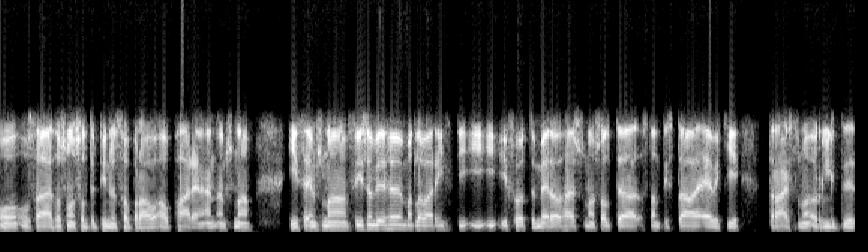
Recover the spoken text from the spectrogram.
og, og það er þá svona svolítið pínuð þá bara á, á pari, en, en svona í þeim svona, því sem við höfum allavega reyndi í, í, í, í fötum er að það er svona svolítið að standa í stað ef ekki dragast svona örlítið,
